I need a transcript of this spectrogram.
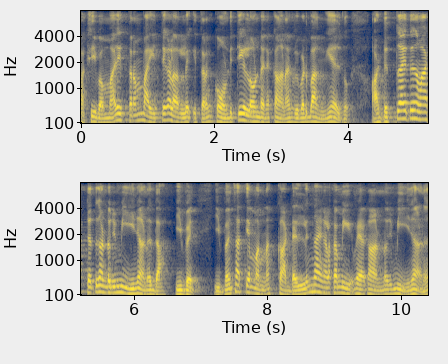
പക്ഷേ ഇവന്മാർ ഇത്രയും വൈറ്റ് കളറിൽ ഇത്രയും ക്വാണ്ടിറ്റി ഉള്ളതുകൊണ്ട് തന്നെ കാണാൻ ഒരുപാട് ഭംഗിയായിരുന്നു. അടുത്തായിട്ട് നമ്മൾ അറ്റത്ത് കണ്ട ഒരു മീനാണ് ഇതാ ഇവൻ. ഇവൻ സത്യം പറഞ്ഞാൽ കടലിലും കാര്യങ്ങളൊക്കെ മീ കാണുന്ന ഒരു മീനാണ്.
